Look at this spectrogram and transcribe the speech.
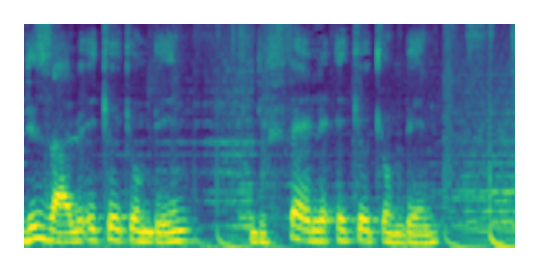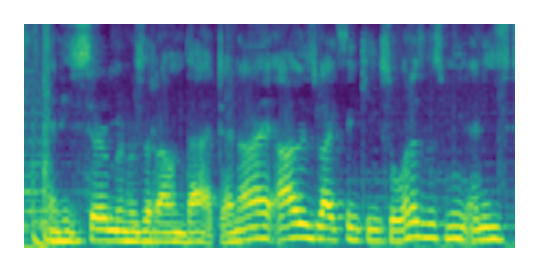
ndizalwe etyotyombeni ndifele etyotyombeni and his sermon was around that. And I, I was like thinking so what does this mean? And he's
